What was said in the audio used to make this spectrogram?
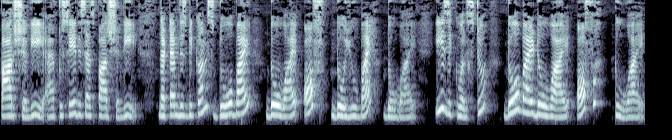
partially. I have to say this as partially. That time this becomes dou by dou y of dou u by dou y is equals to dou by dou y of 2y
